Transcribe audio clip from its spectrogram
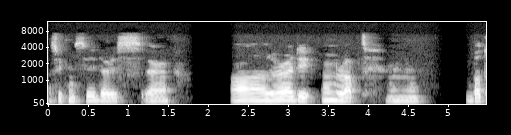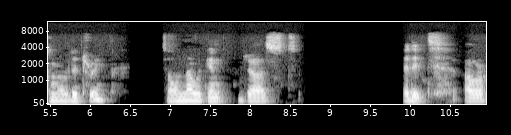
As you can see there is uh, already unwrapped uh, bottom of the tree. So now we can just edit our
